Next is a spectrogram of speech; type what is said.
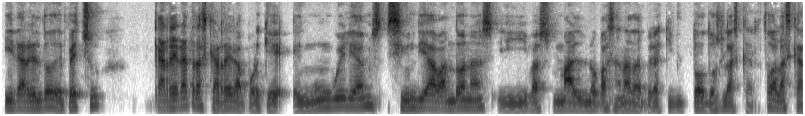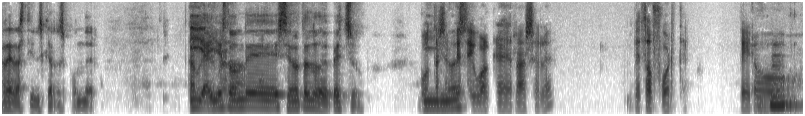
y dar el do de pecho carrera tras carrera, porque en un Williams, si un día abandonas y vas mal, no pasa nada, pero aquí todos las, todas las carreras tienes que responder. Y ahí es donde se nota el do de pecho. Bottas no empieza es- igual que Russell, ¿eh? Empezó fuerte. Pero.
